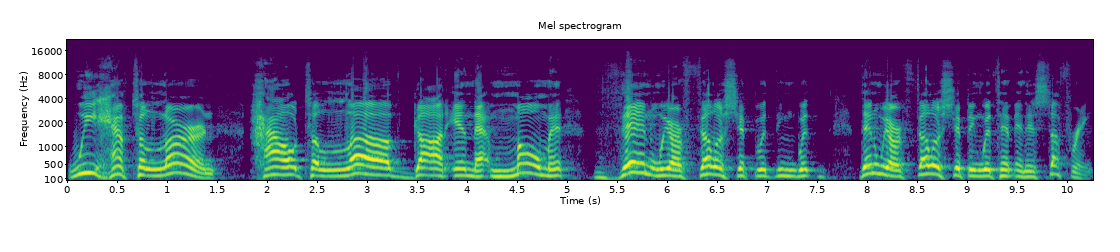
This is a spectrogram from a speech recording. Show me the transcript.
we have to learn how to love God in that moment. Then we are fellowship with, with then we are fellowshipping with Him in His suffering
